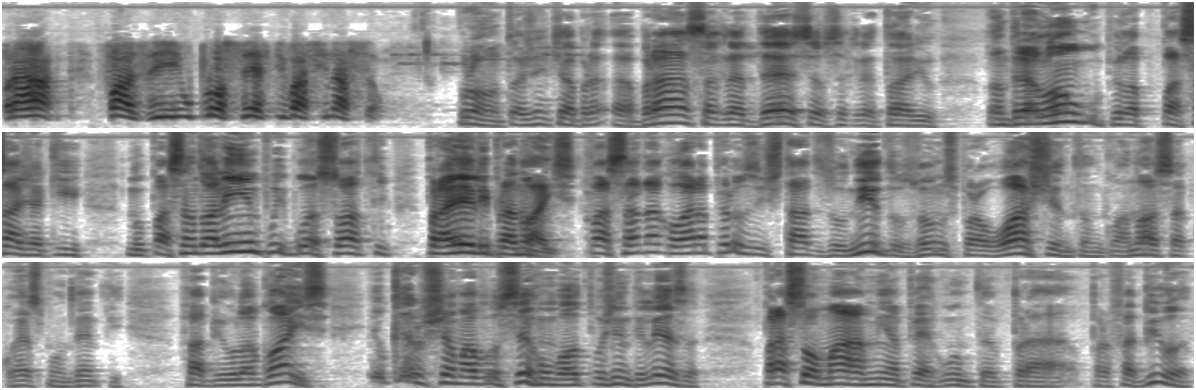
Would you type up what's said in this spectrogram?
para fazer o processo de vacinação. Pronto, a gente abraça, agradece ao secretário André Longo pela passagem aqui no Passando a Limpo e boa sorte para ele e para nós. Passando agora pelos Estados Unidos, vamos para Washington com a nossa correspondente Fabiola Góes. Eu quero chamar você, Romualdo, por gentileza, para somar a minha pergunta para a Fabiola,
